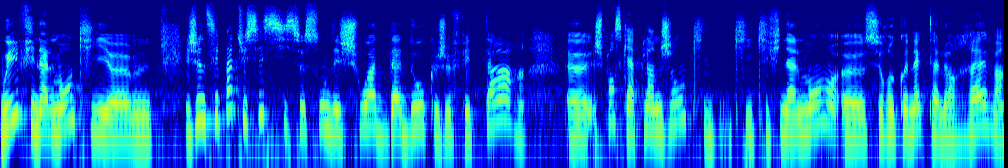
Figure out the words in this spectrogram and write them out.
Oui, finalement, qui. euh, je ne sais pas, tu sais, si ce sont des choix d'ado que je fais tard. Euh, je pense qu'il y a plein de gens qui, qui, qui, finalement euh, se reconnectent à leurs rêves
